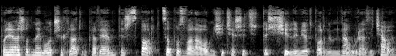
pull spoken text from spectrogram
ponieważ od najmłodszych lat uprawiałem też sport, co pozwalało mi się cieszyć dość silnym i odpornym na urazy ciałem.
